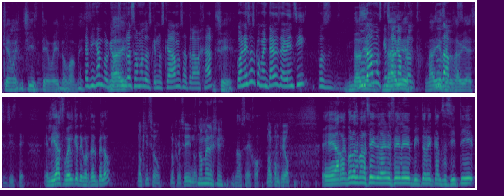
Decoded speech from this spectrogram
qué buen chiste, güey, no mames. ¿Se fijan? Porque Nadie- nosotros somos los que nos quedamos a trabajar. Sí. Con esos comentarios de Benzi, pues Nadie- dudamos que salga pronto. Nadie dudamos. se lo sabía ese chiste. ¿Elías fue el que te cortó el pelo? No quiso, le ofrecí, no, No me dejé. No se dejó. no confió. Eh, arrancó la semana 6 de la NFL, victoria de Kansas City.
